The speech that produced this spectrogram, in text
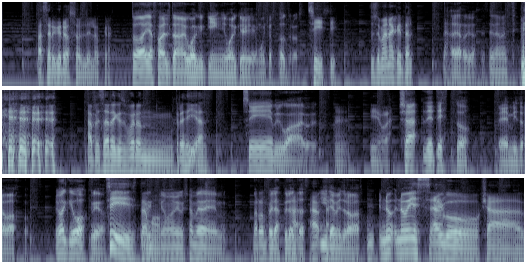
va a ser grosso el de Lovecraft. Todavía falta, igual que King, igual que muchos otros. Sí, sí. ¿Tu semana qué tal? Nada, verga, sinceramente. a pesar de que se fueron tres días. Sí, pero igual. Eh, y bueno. Ya detesto eh, mi trabajo. Igual que vos, creo. Sí, estamos. Ya me, me rompe las pelotas Ah, ah, ir a mi trabajo. No, no es algo ya.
